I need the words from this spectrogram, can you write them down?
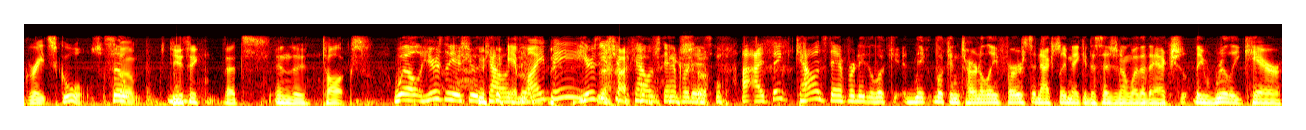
great schools. So, do you think that's in the talks? Well, here's the issue with Cal. It Stanford. might be. Here's the issue with Cal and Stanford think is. I I think Cal and Stanford need to look look internally first and actually make a decision on whether they actually they really care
